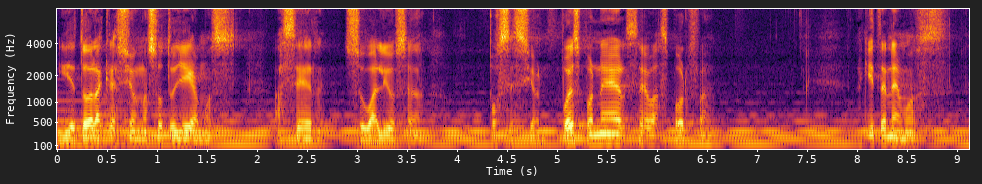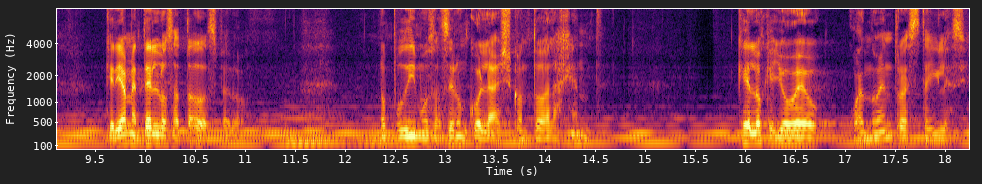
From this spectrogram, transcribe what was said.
y de toda la creación, nosotros llegamos a ser su valiosa posesión. ¿Puedes poner, Sebas, porfa? Aquí tenemos. Quería meterlos a todos, pero no pudimos hacer un collage con toda la gente. ¿Qué es lo que yo veo cuando entro a esta iglesia?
